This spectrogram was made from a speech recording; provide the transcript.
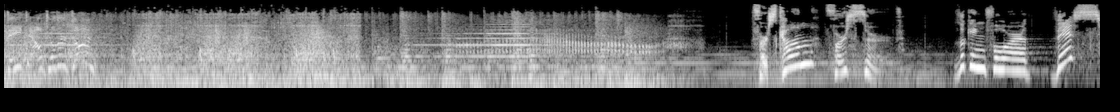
Stay down till they're done. First come, first serve. Looking for this?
